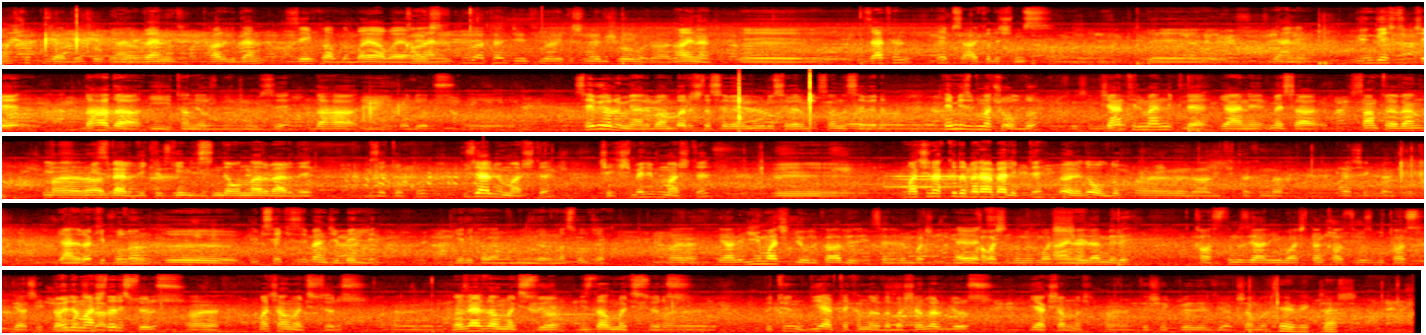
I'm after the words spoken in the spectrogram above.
Maç çok güzeldi. Çok yani güzel, ben evet. harbiden zevk aldım baya baya yani. Karşılıklı zaten centilmenlik dışında bir şey olmadı abi. Aynen. Ee, zaten hepsi arkadaşımız. Ee, yani gün geçtikçe daha da iyi tanıyoruz birbirimizi. Daha iyi oluyoruz. Ee, seviyorum yani. Ben Barış'ı da severim, Uğur'u severim, Hasan'ı da severim. Temiz bir maç oldu. Kesinlikle. Centilmenlikle yani mesela Santra'dan ilk Aynen biz abi, verdik, ikincisinde onlar verdi bize topu. Güzel bir maçtı. Çekişmeli bir maçtı. Ee, maçın hakkı da beraberlikti. Öyle de oldu. Aynen öyle abi iki takım da gerçekten çok Yani rakip bunun e, ilk 8'i bence belli. Geri kalanını bilmiyorum nasıl olacak. Aynen. Yani iyi maç diyorduk abi senenin başı, Evet. başladığımız maç Aynen. şeyden beri. Kastımız yani iyi maçtan kastımız bu tarz gerçekten Böyle maçlar. maçlar istiyoruz. Aynen. Maç almak istiyoruz. Aynen öyle. Lazer de almak istiyor. Biz de almak istiyoruz. Aynen öyle. Bütün diğer takımlara da başarılar diliyoruz. İyi akşamlar. Aynen. Teşekkür ederiz. İyi akşamlar. Tebrikler.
